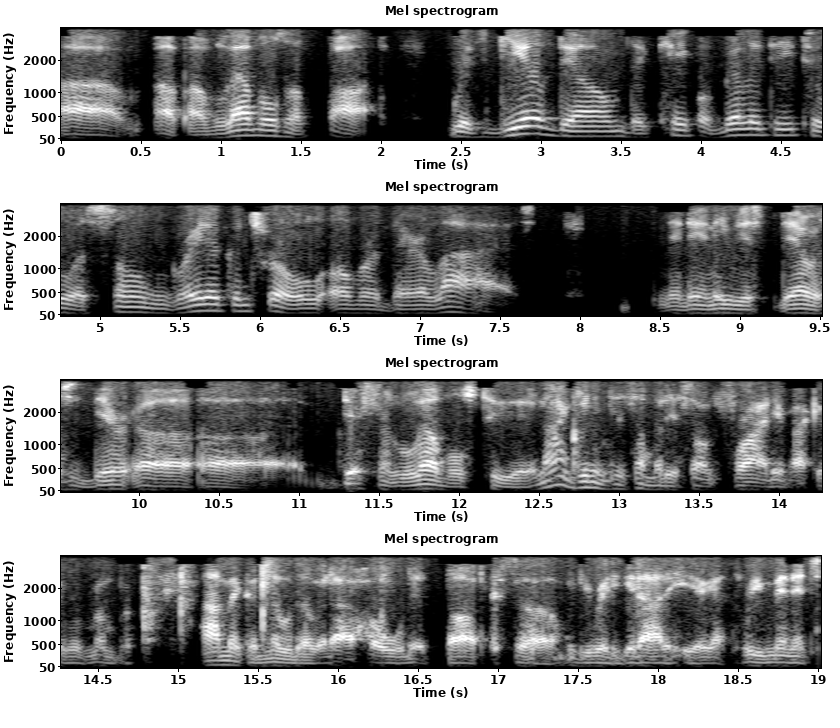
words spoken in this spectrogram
um, of, of levels of thought which give them the capability to assume greater control over their lives. And then he was there was there uh, uh, different levels to it, and I get into some of this on Friday if I can remember. I'll make a note of it. I'll hold that thought because uh, we get ready to get out of here. I got three minutes,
